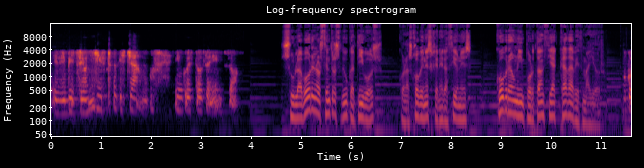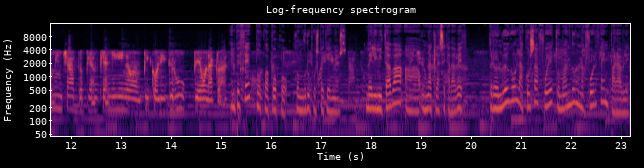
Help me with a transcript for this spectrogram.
Exhibicionista, diciamo, en questo senso. Su labor en los centros educativos, con las jóvenes generaciones, cobra una importancia cada vez mayor. Empecé poco a poco, con grupos pequeños. Me limitaba a una clase cada vez, pero luego la cosa fue tomando una fuerza imparable.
